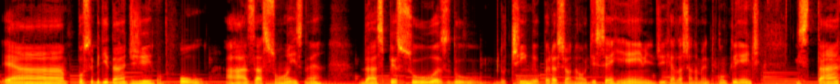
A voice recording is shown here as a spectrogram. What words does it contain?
é a possibilidade ou as ações, né? das pessoas do, do time operacional de CRM, de relacionamento com o cliente, estar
